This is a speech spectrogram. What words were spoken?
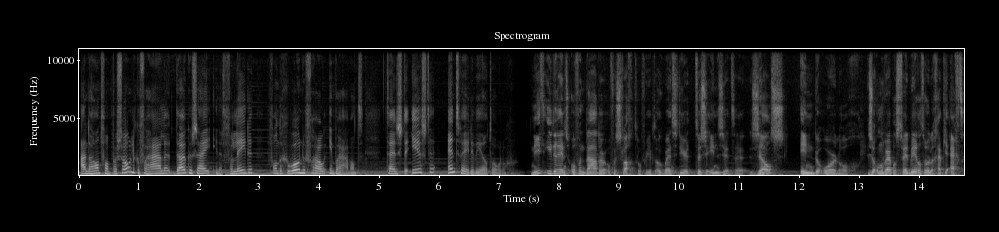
Aan de hand van persoonlijke verhalen duiken zij in het verleden van de gewone vrouw in Brabant tijdens de Eerste en Tweede Wereldoorlog. Niet iedereen is of een dader of een slachtoffer. Je hebt ook mensen die er tussenin zitten, zelfs in de oorlog. Dus een onderwerp als Tweede Wereldoorlog heb je echt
